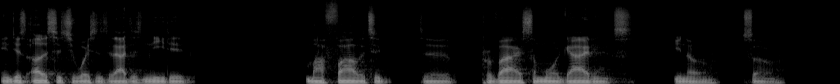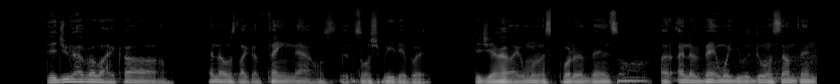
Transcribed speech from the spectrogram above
in just other situations that I just needed my father to to provide some more guidance. You know, so Did you ever like uh I know it's like a thing now in social media, but did you ever like one of the sporting events or a, an event where you were doing something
